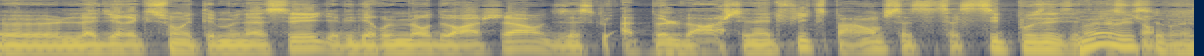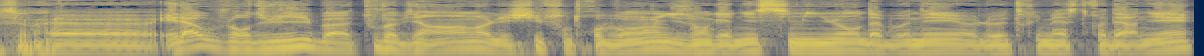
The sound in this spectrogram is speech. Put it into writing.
euh, la direction était menacée. Il y avait des rumeurs de rachat. On disait est-ce que Apple va racheter Netflix par exemple? Ça, ça s'est posé cette Ouais, oui, question. c'est vrai, c'est vrai. Euh, et là aujourd'hui, bah, tout va bien, les chiffres sont trop bons, ils ont gagné 6 millions d'abonnés le trimestre dernier.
